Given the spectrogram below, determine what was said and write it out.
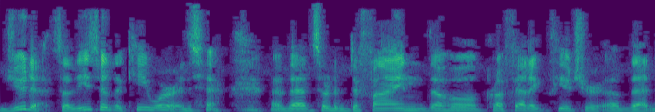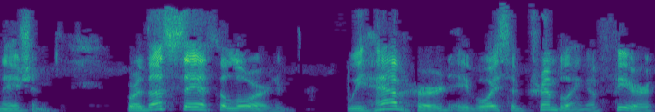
Judah. So these are the key words that sort of define the whole prophetic future of that nation. For thus saith the Lord, we have heard a voice of trembling, of fear,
